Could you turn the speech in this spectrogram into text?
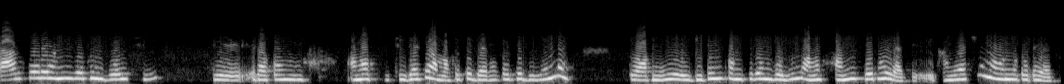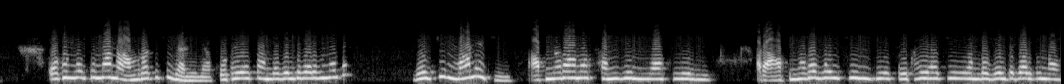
তারপরে আমি যখন বলছি যে এরকম আমার ঠিক আছে আমাকে তো দেখা করতে দিলেন না। তো আপনি এইটুকুন কমসে কম বলুন, আমার স্বামী কোথায় আছে? এখানে আছে না অন্য কোথায় আছে? তখন বলছে, না না, আমরা কিছু জানি না। কোথায় আছে আমরা বলতে পারব না বলছি মানে কি? আপনারা আমার স্বামীকে নিয়ে আসলেন। আর আপনারা বলছেন যে কোথায় আছে আমরা বলতে পারব না।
